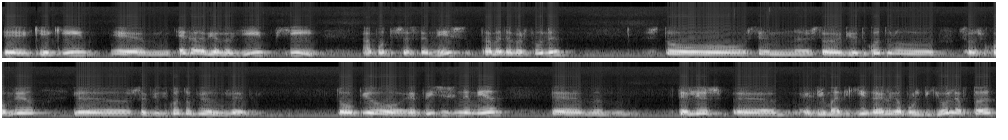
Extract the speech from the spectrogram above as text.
ε, και εκεί ε, έκανα διαλογή ποιοι από τους ασθενείς θα μεταφερθούν στο, στην, στο ιδιωτικό του στο νοσοκομείο, ε, στο ιδιωτικό το οποίο δουλεύει. Το οποίο επίσης είναι μια ε, τελείως ε, εγκληματική, θα έλεγα, πολιτική. Όλα αυτά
